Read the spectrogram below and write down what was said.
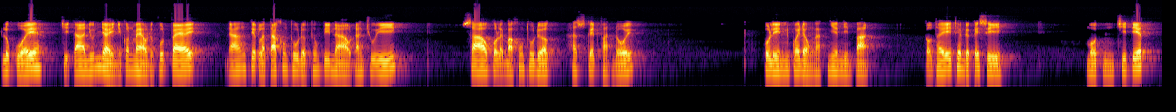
Lúc cuối, Chị ta nhún nhảy những con mèo được vút ve ấy. Đáng tiếc là ta không thu được thông tin nào đáng chú ý. Sao cậu lại bảo không thu được? Haskett phản đối. Colin quay đầu ngạc nhiên nhìn bạn. Cậu thấy thêm được cái gì? Một chi tiết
